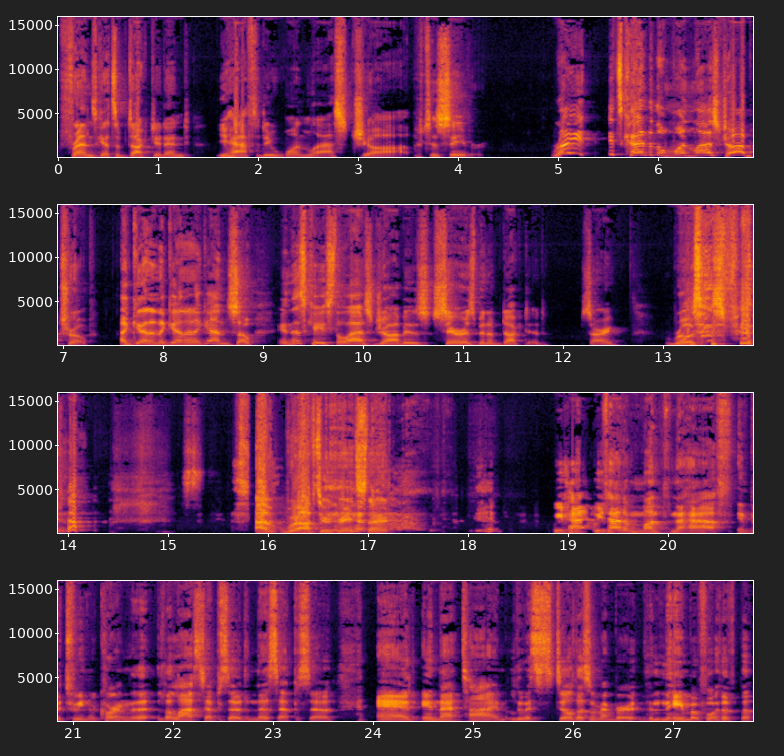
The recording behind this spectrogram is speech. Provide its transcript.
friends gets abducted and you have to do one last job to save her. Right? It's kind of the one last job trope again and again and again. So in this case, the last job is Sarah's been abducted. Sorry. Rose has been. I'm, we're off to a great start. We've had we've had a month and a half in between recording the, the last episode and this episode, and in that time, Lewis still doesn't remember the name of one of the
